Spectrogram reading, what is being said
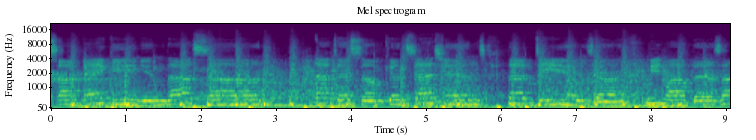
Lots are baking in the sun. After some concessions, the deal was done. Meanwhile, there's a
